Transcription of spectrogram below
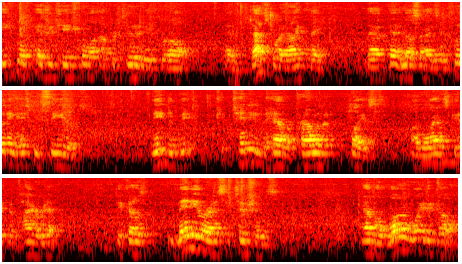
equal educational opportunity for all. And that's why I think that MSIs, including HBCUs, need to be, continue to have a prominent place on the landscape of higher ed. Because many of our institutions have a long way to go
